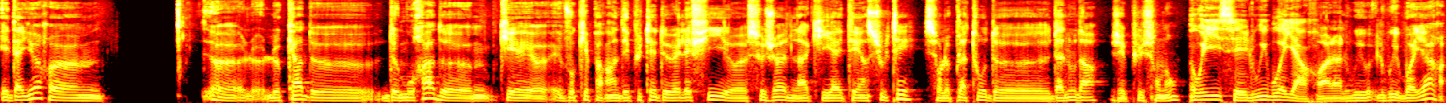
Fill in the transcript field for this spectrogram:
et d'ailleurs. Euh, euh, le, le, cas de, de Mourad, euh, qui est évoqué par un député de LFI, ce jeune là, qui a été insulté sur le plateau de d'Anouna, j'ai plus son nom. Oui, c'est Louis Boyard. Voilà, Louis, Louis Boyard.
